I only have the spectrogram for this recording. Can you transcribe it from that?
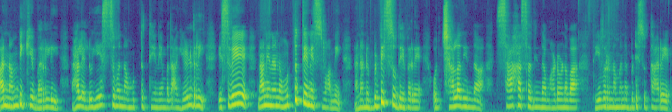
ಆ ನಂಬಿಕೆ ಬರಲಿ. ಅಲ್ಲೆಲ್ಲೂ ಯೇಸುವನ್ನು ಮುಟ್ಟುತ್ತೇನೆ ಎಂಬುದಾಗಿ ಹೇಳ್ರಿ. ಯೇಸುವೇ, ನಾನು ನಿನ್ನನ್ನು ಮುಟ್ಟುತ್ತೇನೆ ಸ್ವಾಮಿ. ನನ್ನನ್ನು ಬಿಡಿಸು ದೇವರೇ. ಉಚ್ಛಲದಿಂದ, ಸಾಹಸದಿಂದ ಮಾಡೋಣವ. ದೇವರು ನಮ್ಮನ್ನು ಬಿಡಿಸುತ್ತಾರೆ.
